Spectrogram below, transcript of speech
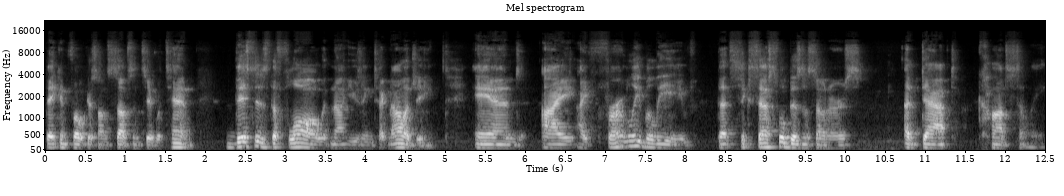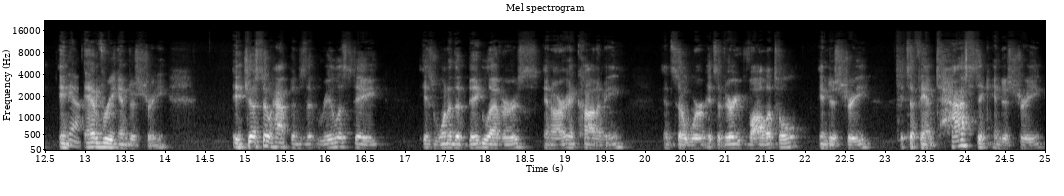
They can focus on substantive with 10. This is the flaw with not using technology. And I, I firmly believe that successful business owners adapt constantly in yeah. every industry. It just so happens that real estate is one of the big levers in our economy. And so we're it's a very volatile industry. It's a fantastic industry.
